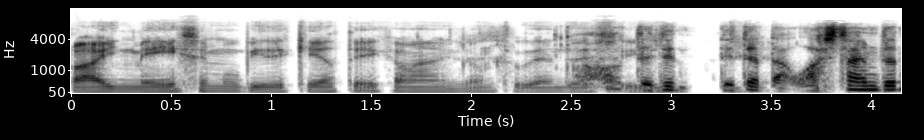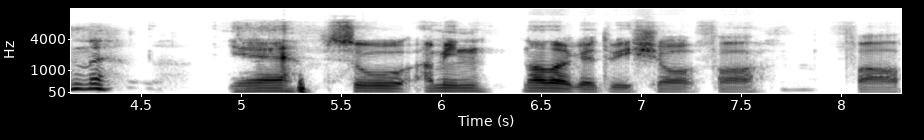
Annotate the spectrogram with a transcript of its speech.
Ryan Mason will be the caretaker manager until the end of the oh, season. They did, they did that last time, didn't they? Yeah, so I mean, another good wee shot for for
